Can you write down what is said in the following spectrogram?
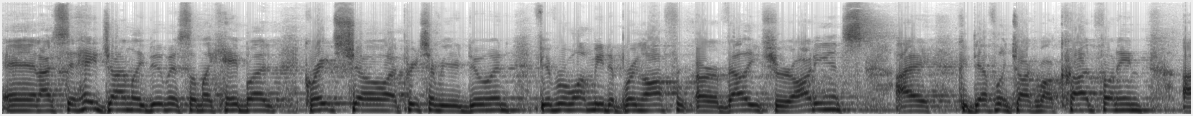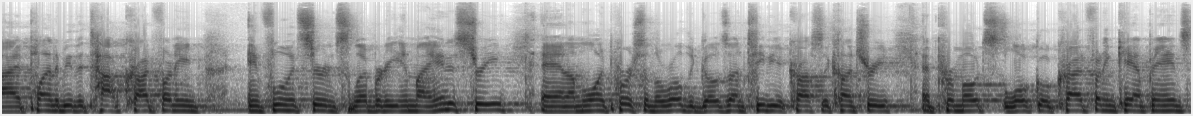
And I said, hey, John Lee Dumas, I'm like, hey, bud, great show. I appreciate what you're doing. If you ever want me to bring off or value to your audience, I could definitely talk about crowdfunding. I plan to be the top crowdfunding influencer and celebrity in my industry. And I'm the only person in the world that goes on TV across the country and promotes local crowdfunding campaigns.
